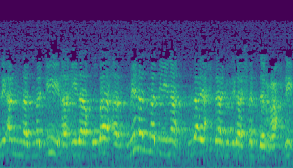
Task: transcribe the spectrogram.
لأن المجيء إلى قباء من المدينة لا يحتاج إلى شد الرحل.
